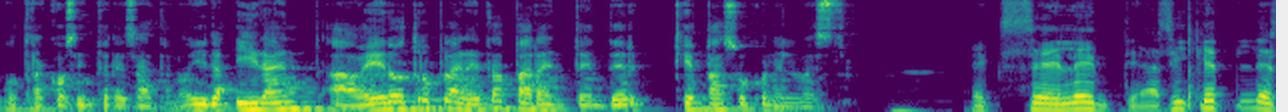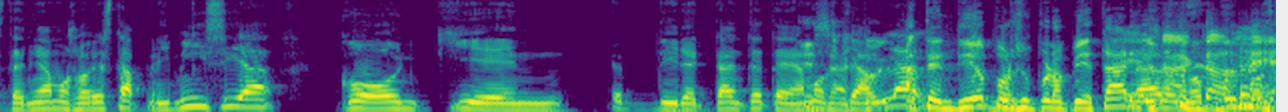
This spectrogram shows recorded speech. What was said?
otra cosa interesante, ¿no? Ir, ir a, ver otro planeta para entender qué pasó con el nuestro. Excelente. Así que les teníamos hoy esta primicia con quien directamente teníamos que hablar. Atendido por su propietario. exactamente,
